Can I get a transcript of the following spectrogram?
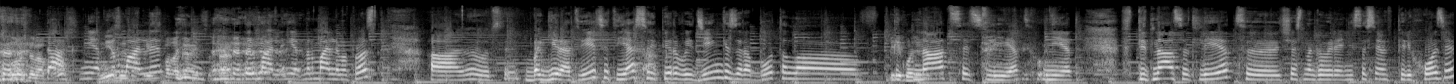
сложный вопрос. Так, нет, это нормально. Нормально, нет, нормальный вопрос. А, ну, вот, Багира ответит. Я свои первые деньги заработала в Переходе. 15 лет. Нет, в 15 лет, э, честно говоря, не совсем в переходе.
